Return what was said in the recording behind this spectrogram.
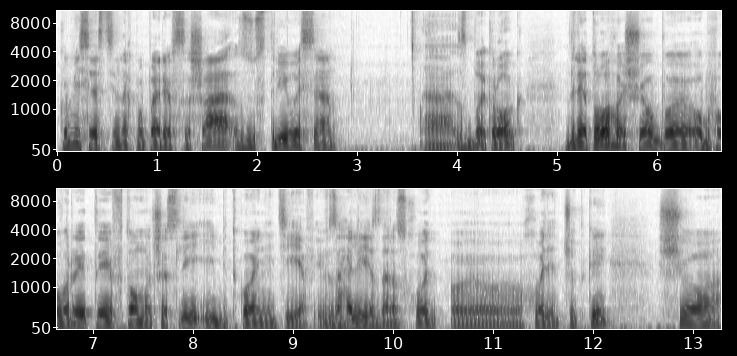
комісія з цінних паперів США зустрілася е, з BlackRock для того, щоб е, обговорити в тому числі і біткоін ETF. І взагалі зараз е, ходять чутки, що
